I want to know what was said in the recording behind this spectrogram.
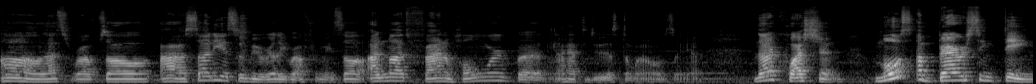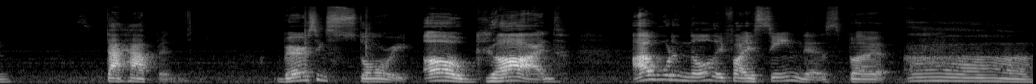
Oh, that's rough. So, uh, study is would be really rough for me. So, I'm not a fan of homework, but I have to do this tomorrow. So, yeah. Another question. Most embarrassing thing that happened. Embarrassing story. Oh, God. I wouldn't know if I seen this, but... Uh,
